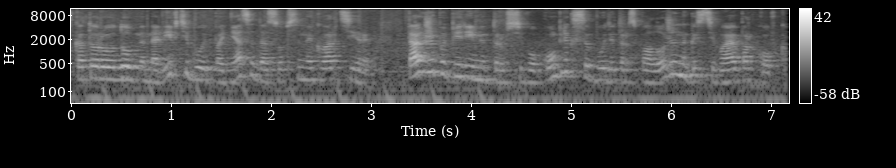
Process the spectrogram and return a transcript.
с которой удобно на лифте будет подняться до собственной квартиры. Также по периметру всего комплекса будет расположена гостевая парковка.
